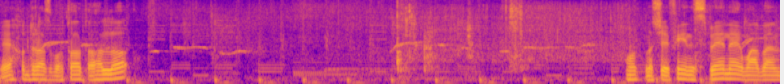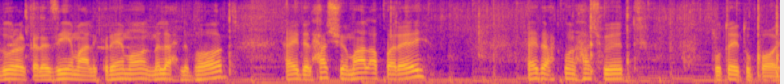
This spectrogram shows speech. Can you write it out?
ياخد راس بطاطا هلا. هون ما شايفين السبانخ مع البندوره الكرازية مع الكريمه الملح البهار. هيدي الحشوة مع الأباري. هيدي رح تكون حشوة potato pie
